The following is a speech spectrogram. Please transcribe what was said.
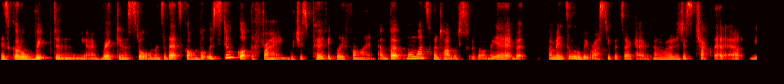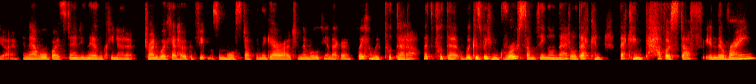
has got all ripped and you know wrecked in a storm, and so that's gone. But we've still got the frame, which is perfectly fine. But well, once upon a time, we just sort of gone, yeah, but I mean, it's a little bit rusty, but it's okay. We kind of wanted to just chuck that out, you know. And now we're both standing there looking at it, trying to work out how we could fit some more stuff in the garage. And then we're looking at that going, where can we put that up? Let's put that because we can grow something on that, or that can that can cover stuff in the rain.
